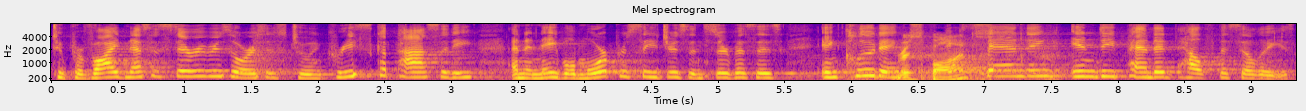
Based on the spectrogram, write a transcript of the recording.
to provide necessary resources to increase capacity and enable more procedures and services, including Response? expanding independent health facilities.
